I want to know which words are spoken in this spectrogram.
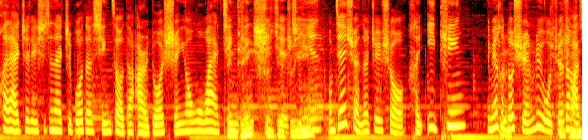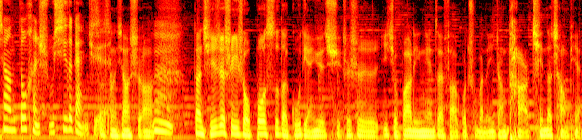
回来，这里是正在直播的《行走的耳朵》，神游物外，静听世界之音。我们今天选的这首很易听，里面很多旋律，我觉得好像都很熟悉的感觉，似曾相识啊。嗯，但其实这是一首波斯的古典乐曲，这是一九八零年在法国出版的一张塔尔琴的唱片。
